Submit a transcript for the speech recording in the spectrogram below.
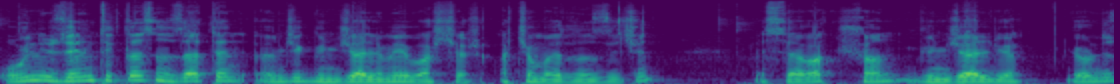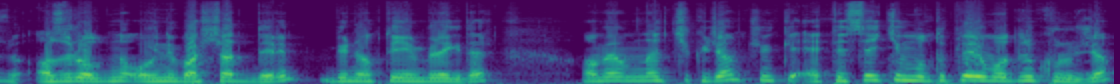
Oyun üzerine tıklarsanız zaten önce güncellemeye başlar açamadığınız için. Mesela bak şu an güncelliyor. Gördünüz mü? Hazır olduğunda oyunu başlat derim. 1.21'e gider. Ama ben bundan çıkacağım çünkü ETS2 multiplayer modunu kuracağım.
